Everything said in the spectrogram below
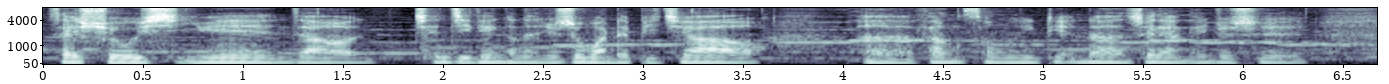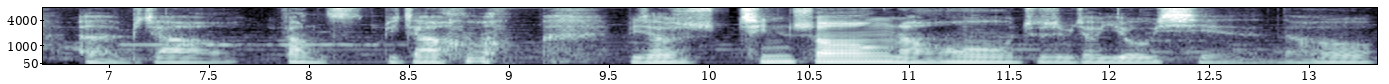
在休息，因为你知道前几天可能就是玩的比较呃放松一点，那这两天就是呃比较放比较 比较轻松，然后就是比较悠闲，然后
